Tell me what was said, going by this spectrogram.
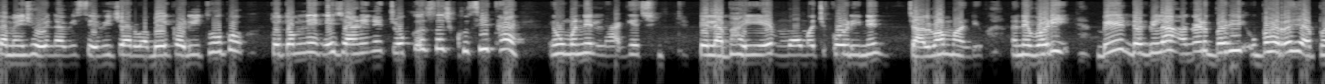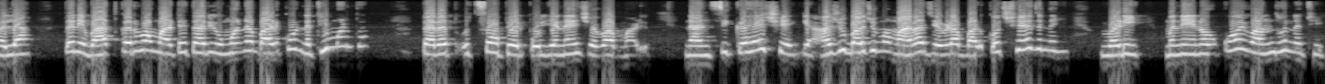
તમે જો એના વિશે વિચારવા બે કડી થોભો, તો તમને એ જાણીને ચોક્કસ જ ખુશી થાય એવું મને લાગે છે. પેલા ભાઈએ મોં મચકોડીને ચાલવા માંડ્યું. અને વળી બે ડગલા આગળ ભરી ઊભા રહ્યા. ભલા, તને વાત કરવા માટે તારી ઉંમરના બાળકો નથી મળતા? તરત ઉત્સાહભેર પોલિયાને જવાબ મળ્યો. નાનસી કહે છે કે આજુબાજુમાં મારા જેવડા બાળકો છે જ નહીં. વળી, મને એનો કોઈ વાંધો નથી.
